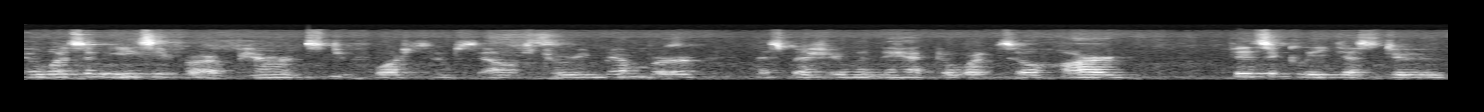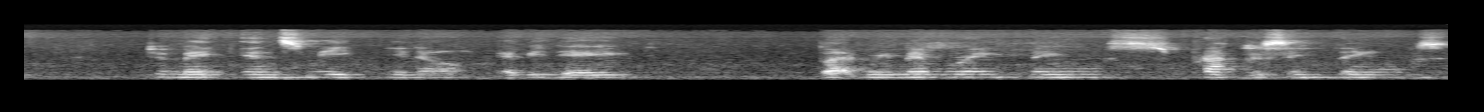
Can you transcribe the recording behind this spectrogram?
It wasn't easy for our parents to force themselves to remember, especially when they had to work so hard physically just to to make ends meet, you know, every day. But remembering things, practicing things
